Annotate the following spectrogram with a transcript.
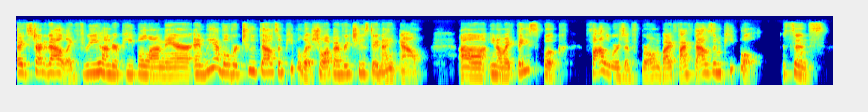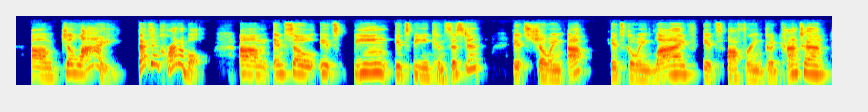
it started out like 300 people on there. And we have over 2,000 people that show up every Tuesday night now. Uh, you know, my Facebook followers have grown by 5,000 people since um, July. That's incredible. Um, and so it's being it's being consistent, it's showing up, it's going live, it's offering good content,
